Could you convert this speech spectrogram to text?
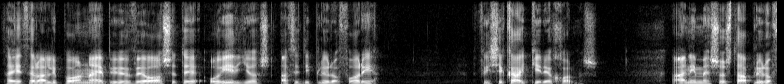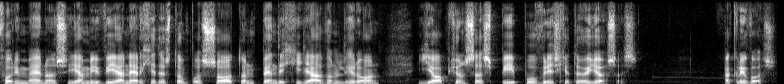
Θα ήθελα λοιπόν να επιβεβαιώσετε ο ίδιος αυτή την πληροφορία. Φυσικά κύριε Χόλμς. Αν είμαι σωστά πληροφορημένος, η αμοιβή ανέρχεται στον ποσό των 5.000 λιρών για όποιον σας πει που βρίσκεται ο γιος σας. Ακριβώς.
